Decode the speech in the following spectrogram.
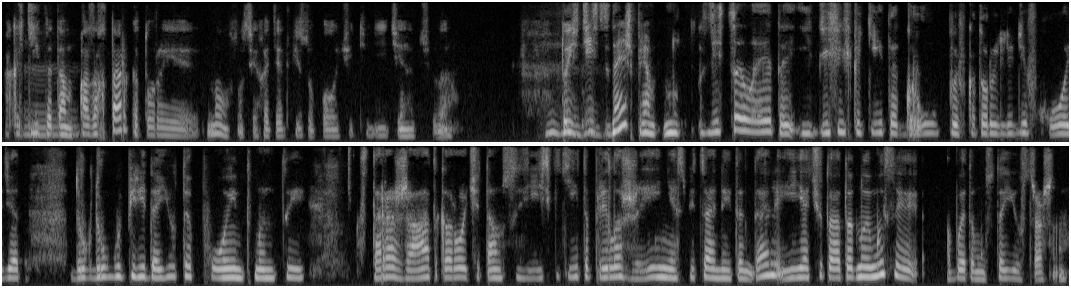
А какие-то mm-hmm. там казахтар, которые, ну, в смысле, хотят визу получить, идите отсюда. То есть здесь, знаешь, прям, ну, здесь целое это, и здесь есть какие-то группы, в которые люди входят, друг другу передают аппоинтменты, сторожат, короче, там есть какие-то приложения специальные и так далее. И я что-то от одной мысли об этом устаю страшно.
